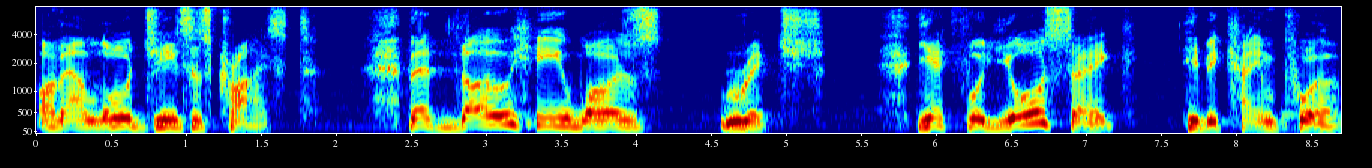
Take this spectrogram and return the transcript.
of our Lord Jesus Christ that though he was rich, yet for your sake he became poor,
